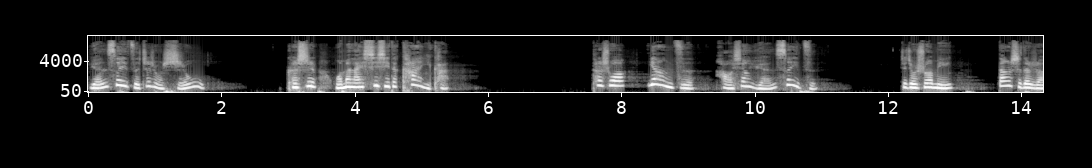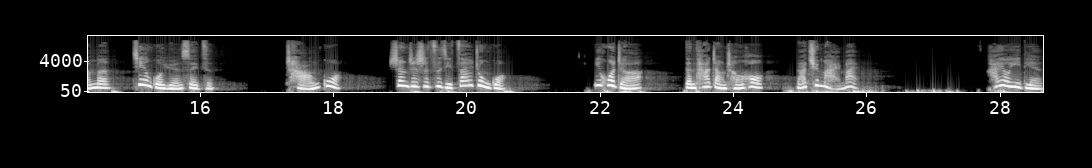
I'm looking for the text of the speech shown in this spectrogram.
元穗子这种食物。可是我们来细细的看一看，他说样子好像元穗子，这就说明当时的人们见过元穗子，尝过，甚至是自己栽种过，亦或者等它长成后拿去买卖。还有一点，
